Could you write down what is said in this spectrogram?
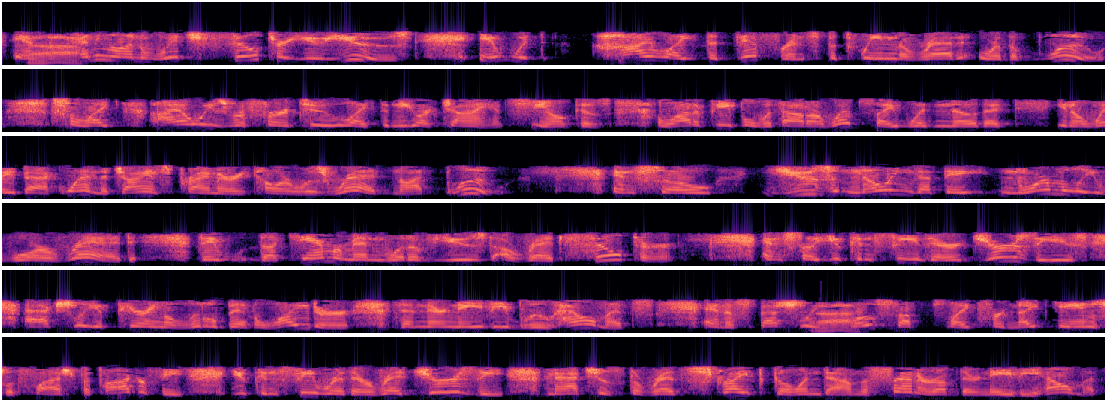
And ah. depending on which filter you used, it would highlight the difference between the red or the blue. So like I always refer to like the New York Giants, you know, cuz a lot of people without our website wouldn't know that, you know, way back when the Giants primary color was red, not blue. And so use knowing that they normally wore red, they the cameramen would have used a red filter, and so you can see their jerseys actually appearing a little bit lighter than their navy blue helmets, and especially ah. close-ups like for night games with flash photography, you can see where their red jersey matches the red stripe going down the center of their navy helmet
